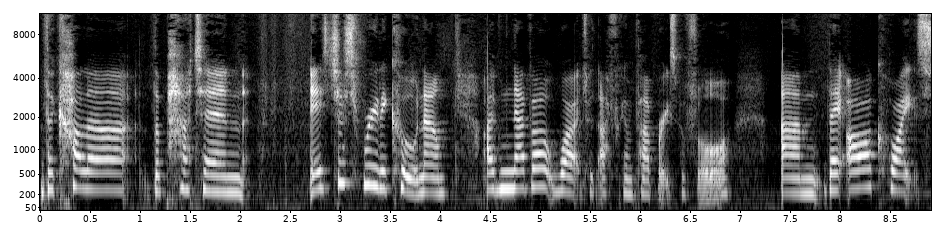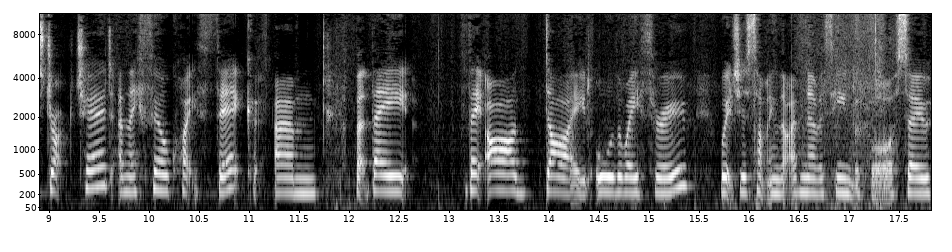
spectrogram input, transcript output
The colour, the pattern, it's just really cool. Now, I've never worked with African fabrics before, um, they are quite structured and they feel quite thick, um, but they they are dyed all the way through, which is something that I've never seen before. So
